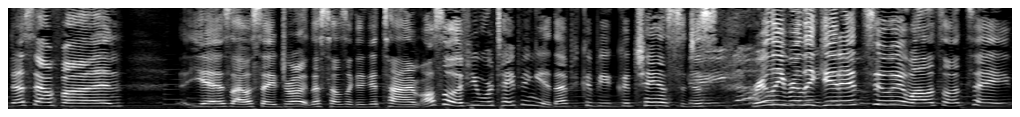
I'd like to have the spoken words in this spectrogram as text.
Does sound fun. Yes, I would say drunk. That sounds like a good time. Also, if you were taping it, that could be a good chance to just really, really get into it while it's on tape.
